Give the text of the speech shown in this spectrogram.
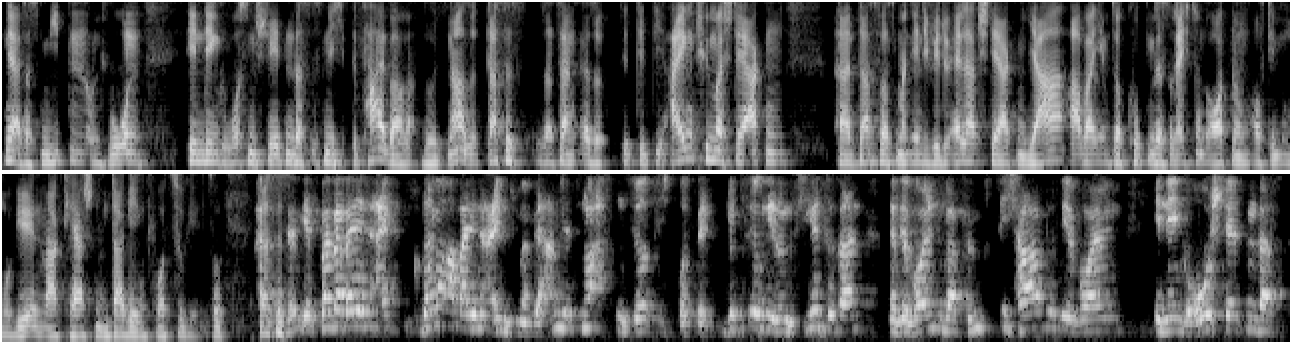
ja, das Mieten und Wohnen in den großen Städten, dass es nicht bezahlbar wird. Ne? Also das ist sozusagen, also die, die Eigentümer stärken, äh, das, was man individuell hat, stärken, ja, aber eben doch gucken, dass Recht und Ordnung auf dem Immobilienmarkt herrschen und dagegen vorzugehen. So, das also, ist jetzt bleiben wir, bei den, bleiben wir mal bei den Eigentümern. Wir haben jetzt nur 48 Prozent. Gibt es irgendwie so ein Ziel zu sagen, na, wir wollen über 50 haben, wir wollen in den Großstädten, das,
